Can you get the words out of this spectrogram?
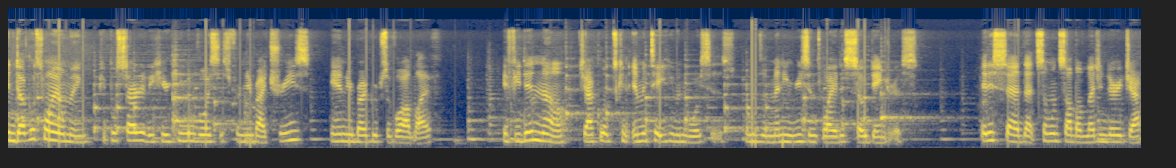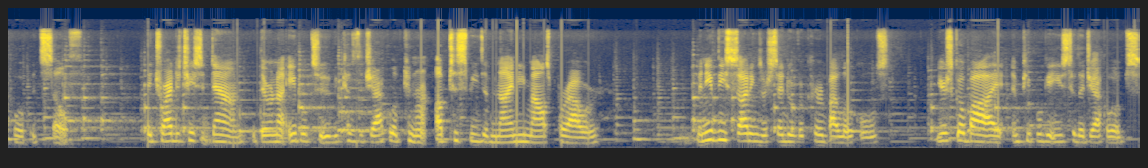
In Douglas, Wyoming, people started to hear human voices from nearby trees and nearby groups of wildlife. If you didn't know, jackalopes can imitate human voices, one of the many reasons why it is so dangerous. It is said that someone saw the legendary jackalope itself. They tried to chase it down, but they were not able to because the jackalope can run up to speeds of 90 miles per hour. Many of these sightings are said to have occurred by locals. Years go by, and people get used to the jackalopes,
